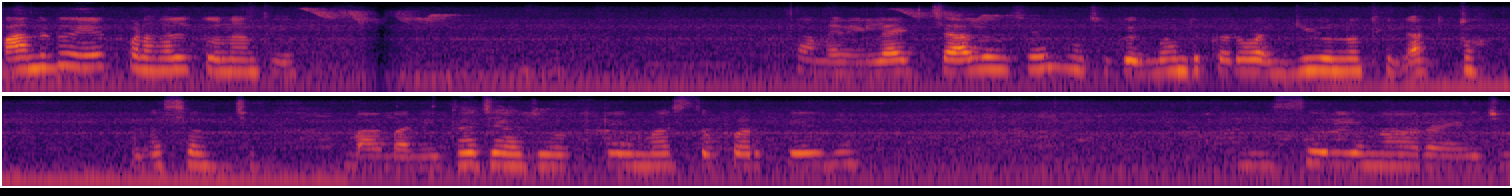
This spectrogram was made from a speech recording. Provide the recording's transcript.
પાંદડું એક પણ હલતું નથી. સામેની લાઈટ ચાલુ છે. હજી કોઈ બંધ કરવા ગયું નથી લાગતું. અને છે બાબાની ધજા જો કેટલી મસ્ત ફરકે છે. સૂર્યનારાયણ છે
